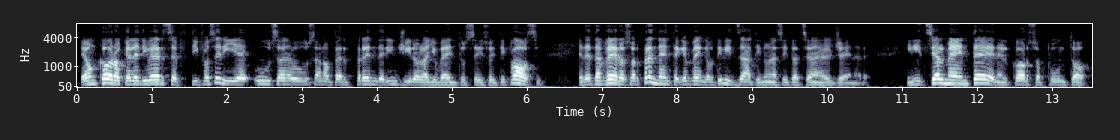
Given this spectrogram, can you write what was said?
È un coro che le diverse tifoserie usano, usano per prendere in giro la Juventus e i suoi tifosi. Ed è davvero sorprendente che venga utilizzato in una situazione del genere. Inizialmente, nel corso appunto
